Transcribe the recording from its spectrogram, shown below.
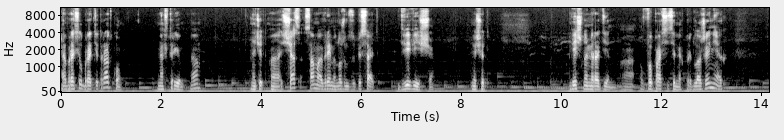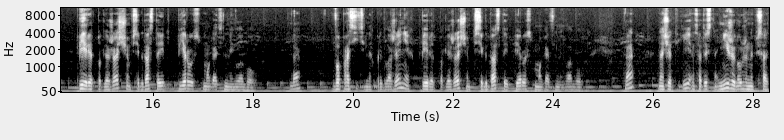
я просил брать тетрадку на стрим. Да? Значит, сейчас самое время нужно записать две вещи – Значит, вещь номер один. А, в вопросительных предложениях перед подлежащим всегда стоит первый вспомогательный глагол. Да? В вопросительных предложениях перед подлежащим всегда стоит первый вспомогательный глагол. Да? Значит, и, соответственно, ниже нужно написать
